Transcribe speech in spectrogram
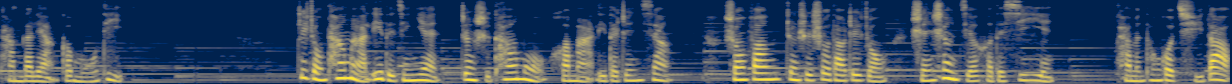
他们的两个母体。这种汤玛丽的经验正是汤姆和玛丽的真相。双方正是受到这种神圣结合的吸引，他们通过渠道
